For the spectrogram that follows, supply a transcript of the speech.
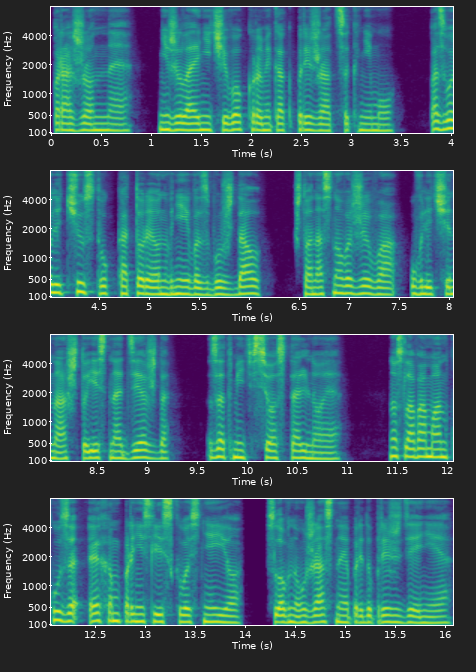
пораженная, не желая ничего, кроме как прижаться к нему, позволить чувству, которое он в ней возбуждал, что она снова жива, увлечена, что есть надежда, затмить все остальное. Но слова Манкуза эхом пронеслись сквозь нее, словно ужасное предупреждение.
